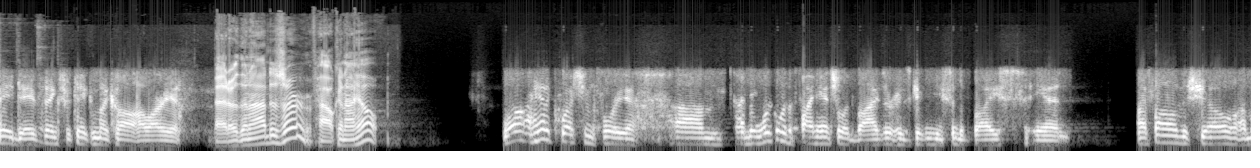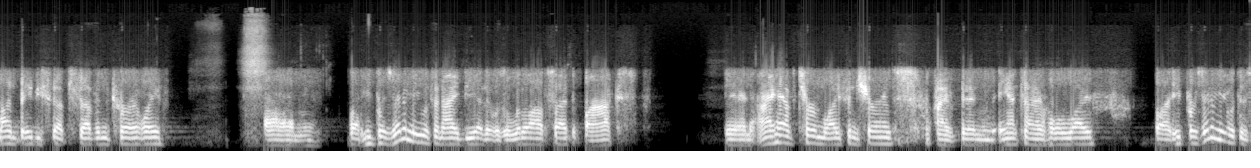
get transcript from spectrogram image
Hey, Dave. Thanks for taking my call. How are you? Better than I deserve. How can I help? Well, I had a question for you. Um, I've been working with a financial advisor who's given me some advice, and I follow the show. I'm on baby step seven currently. Um, but he presented me with an idea that was a little outside the box. And I have term life insurance. I've been anti whole life, but he presented me with this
